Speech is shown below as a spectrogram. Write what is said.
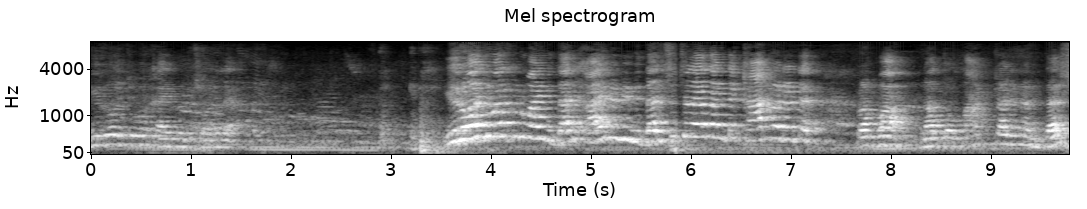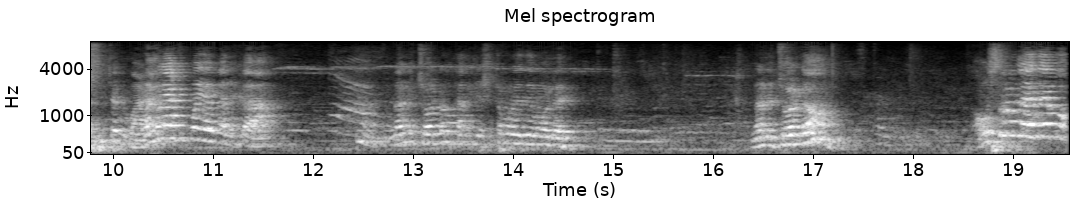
ఈ రోజు వరకు ఆయన నువ్వు చూడలేకపోయావు. ఈ రోజు వరకు నువ్వు ఆయన దరి ఆయన నిన్ను దర్శించలేదంటే కారణం ఏంటంటే ప్రభా నాతో మాట్లాడి నన్ను దర్శించడం అడగలేకపోయావు కనుక నన్ను చూడడం తనకి ఇష్టం లేదేమో లేదు నన్ను చూడడం అవసరం లేదేమో.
